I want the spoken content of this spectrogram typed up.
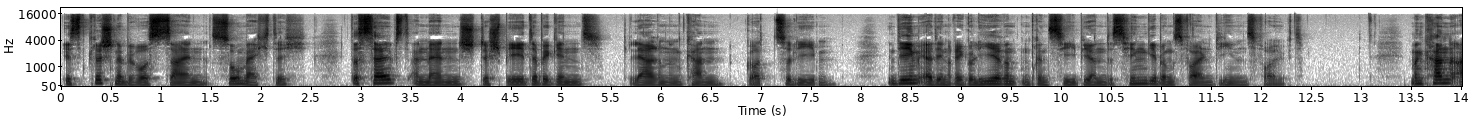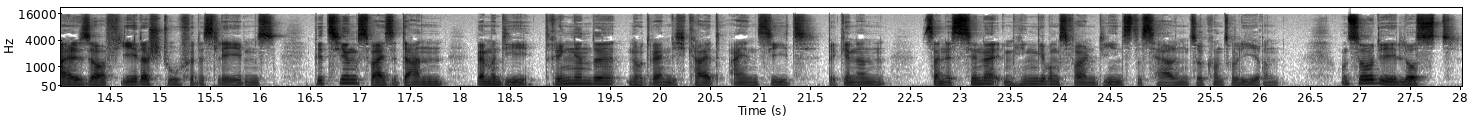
ist Krishna-Bewusstsein so mächtig, dass selbst ein Mensch, der später beginnt, lernen kann, Gott zu lieben, indem er den regulierenden Prinzipien des hingebungsvollen Dienens folgt. Man kann also auf jeder Stufe des Lebens, beziehungsweise dann, wenn man die dringende Notwendigkeit einsieht, beginnen, seine Sinne im hingebungsvollen Dienst des Herrn zu kontrollieren und so die Lust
